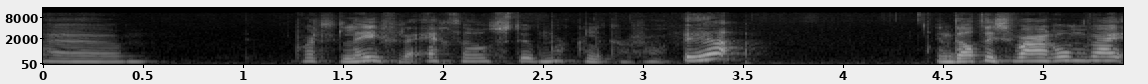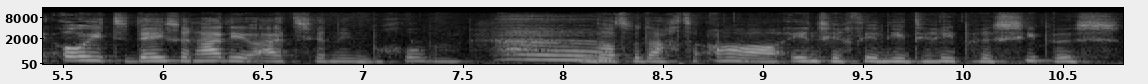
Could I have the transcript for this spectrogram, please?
uh, wordt het leven er echt wel een stuk makkelijker van. Ja, en dat is waarom wij ooit deze radio-uitzending begonnen. Omdat we dachten, oh, inzicht in die drie principes.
